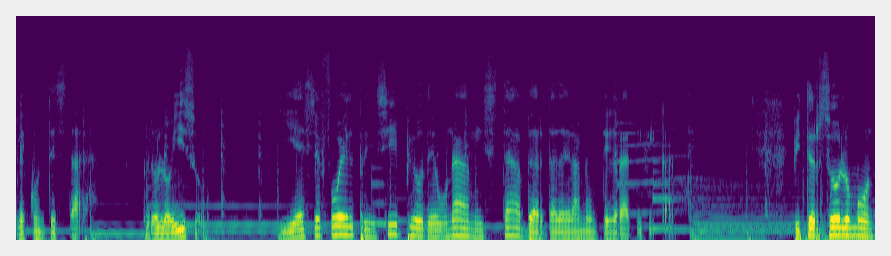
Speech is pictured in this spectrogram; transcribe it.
le contestara, pero lo hizo. Y ese fue el principio de una amistad verdaderamente gratificante. Peter Solomon,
